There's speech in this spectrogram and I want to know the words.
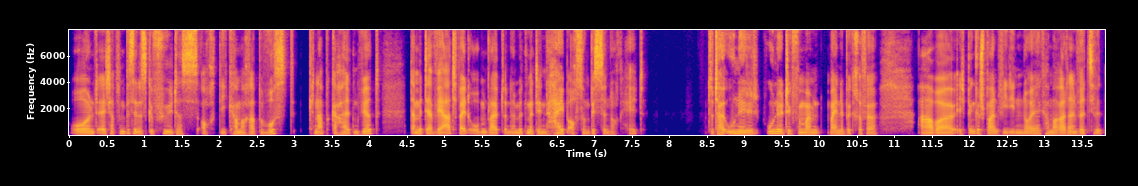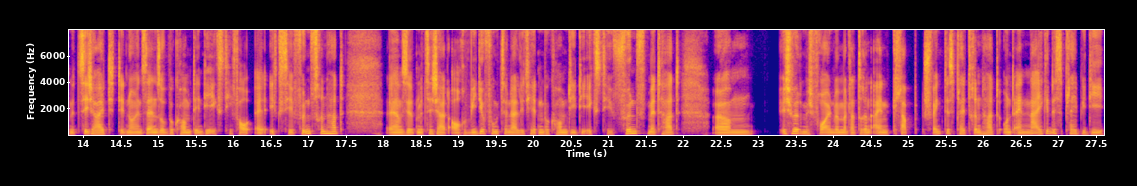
Und ich habe so ein bisschen das Gefühl, dass auch die Kamera bewusst knapp gehalten wird, damit der Wert weit oben bleibt und damit man den Hype auch so ein bisschen noch hält. Total unnötig, unnötig für mein, meine Begriffe. Aber ich bin gespannt, wie die neue Kamera dann wird. Sie wird mit Sicherheit den neuen Sensor bekommen, den die XTV, äh, XT5 drin hat. Ähm, sie wird mit Sicherheit auch Videofunktionalitäten bekommen, die die XT5 mit hat. Ähm, ich würde mich freuen, wenn man da drin ein Klapp-Schwenkdisplay drin hat und ein Neigedisplay wie die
